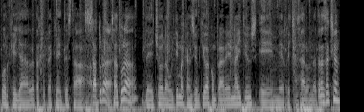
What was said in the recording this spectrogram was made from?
porque ya la tarjeta de crédito está Saturada. Saturada. De hecho, la última canción que iba a comprar en iTunes eh, me rechazaron la transacción.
